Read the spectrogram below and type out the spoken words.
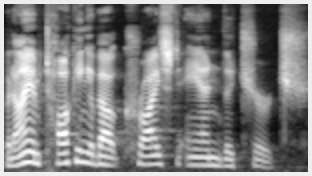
But I am talking about Christ and the church.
